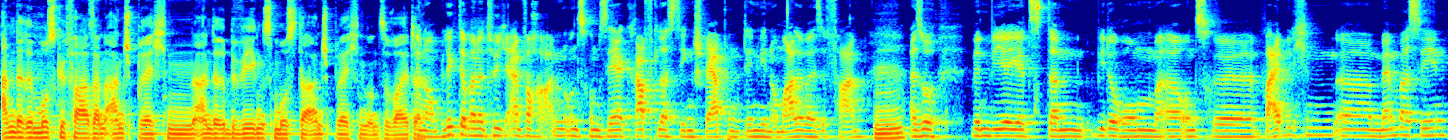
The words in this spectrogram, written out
andere Muskelfasern ansprechen, andere Bewegungsmuster ansprechen und so weiter. Genau, liegt aber natürlich einfach an unserem sehr kraftlastigen Schwerpunkt, den wir normalerweise fahren. Mhm. Also wenn wir jetzt dann wiederum äh, unsere weiblichen äh, Member sehen,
